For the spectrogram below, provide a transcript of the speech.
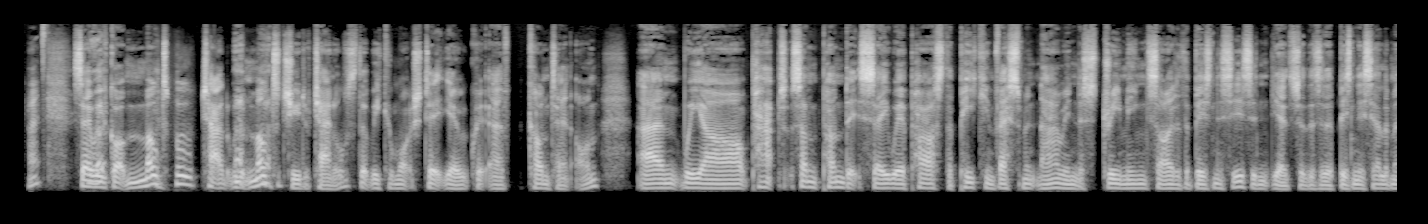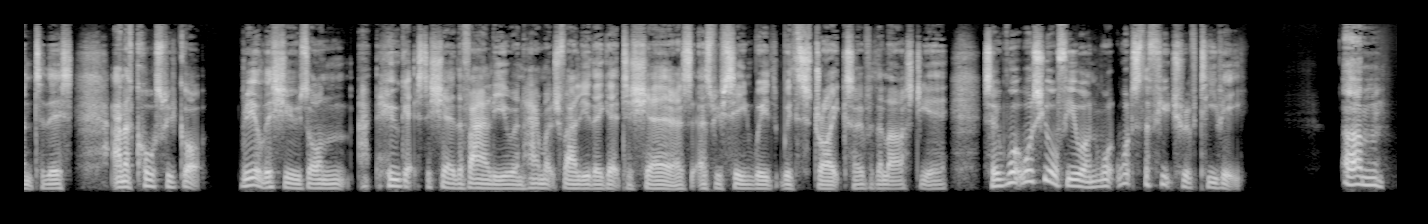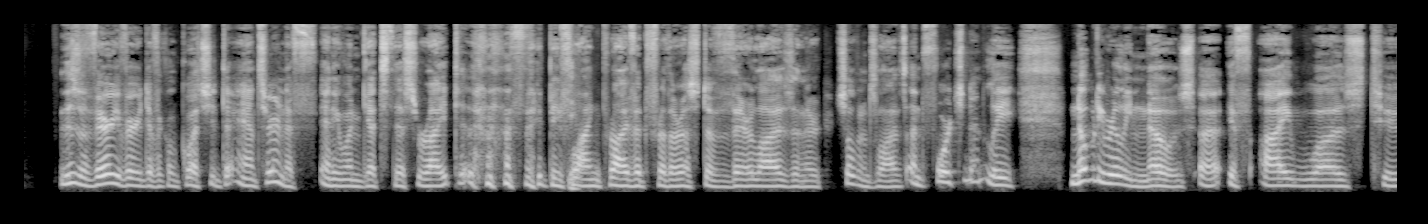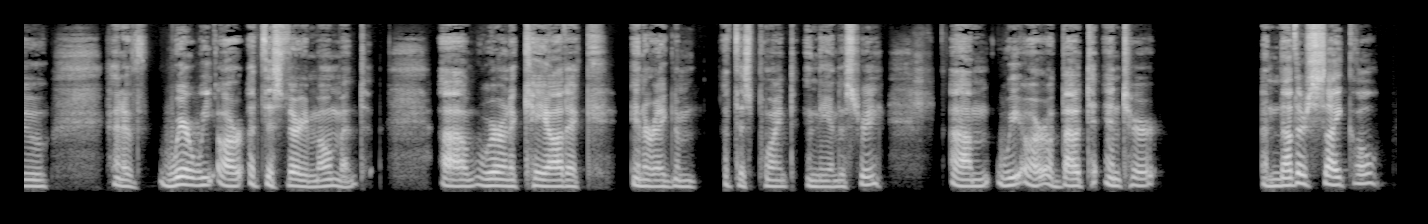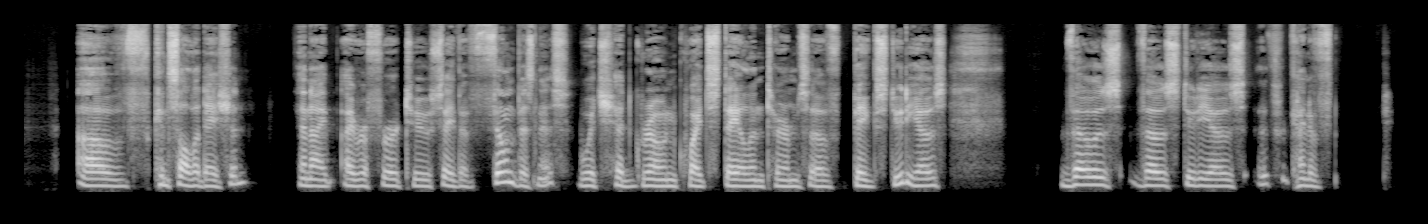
Right. So we've got multiple channel, multitude of channels that we can watch t- you know, uh, content on. Um, we are perhaps some pundits say we're past the peak investment now in the streaming side of the businesses, and yeah, so there's a business element to this. And of course, we've got real issues on who gets to share the value and how much value they get to share, as as we've seen with with strikes over the last year. So, what, what's your view on what what's the future of TV? Um, this is a very, very difficult question to answer. And if anyone gets this right, they'd be flying yeah. private for the rest of their lives and their children's lives. Unfortunately, nobody really knows. Uh, if I was to kind of where we are at this very moment, uh, we're in a chaotic interregnum at this point in the industry. Um, we are about to enter another cycle of consolidation and I, I refer to, say, the film business, which had grown quite stale in terms of big studios. Those those studios uh, kind of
